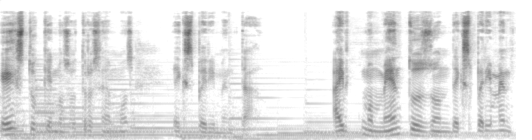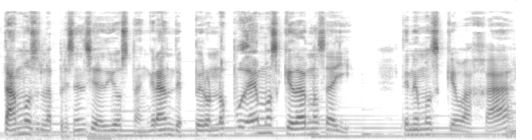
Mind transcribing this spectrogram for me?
esto que nosotros hemos experimentado. Hay momentos donde experimentamos la presencia de Dios tan grande, pero no podemos quedarnos ahí. Tenemos que bajar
